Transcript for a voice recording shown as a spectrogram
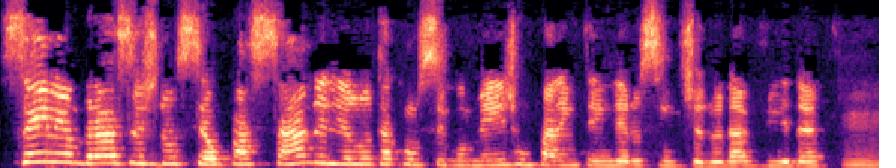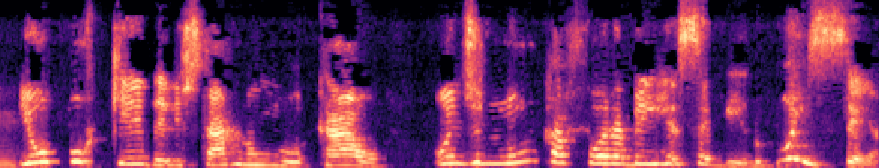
Sem lembranças do seu passado, ele luta consigo mesmo para entender o sentido da vida uhum. e o porquê dele estar num local onde nunca fora bem recebido. Pois é.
